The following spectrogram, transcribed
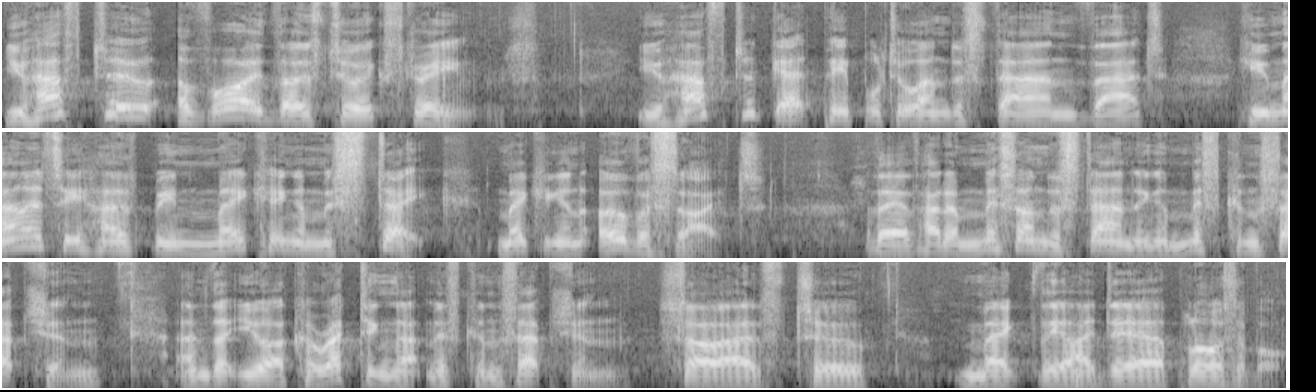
You have to avoid those two extremes. you have to get people to understand that humanity has been making a mistake, making an oversight. They have had a misunderstanding, a misconception, and that you are correcting that misconception so as to make the idea plausible.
